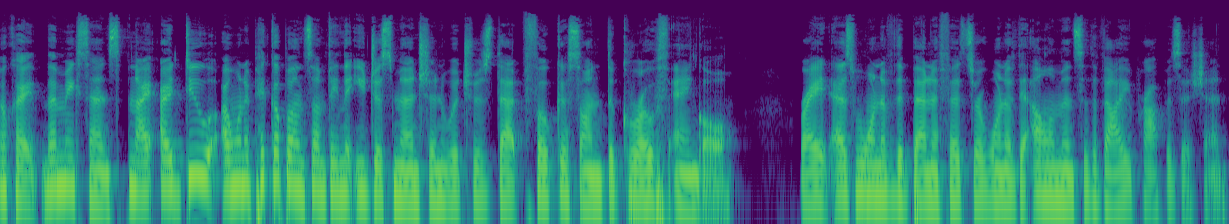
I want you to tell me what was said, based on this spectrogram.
Okay, that makes sense. And I, I do I want to pick up on something that you just mentioned, which was that focus on the growth angle, right? As one of the benefits or one of the elements of the value proposition.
